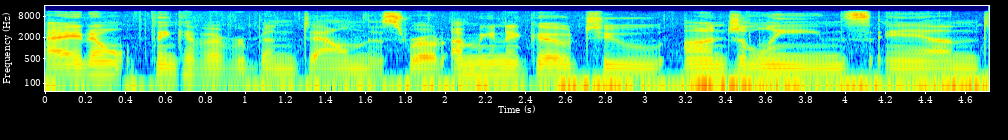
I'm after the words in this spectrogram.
I don't think I've ever been down this road. I'm going to go to Angeline's and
